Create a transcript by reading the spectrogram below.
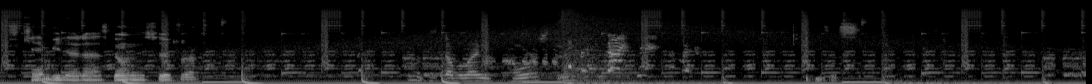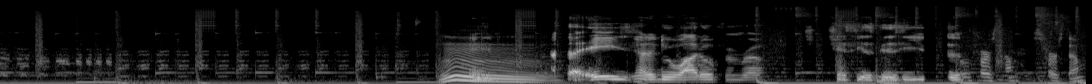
Just can't be that ass doing this shit, bro. Look at this double A horse, dude. Texas. Mm. At the age, had to do wide open, bro. Can't see as good as he used to. First down. It First down.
